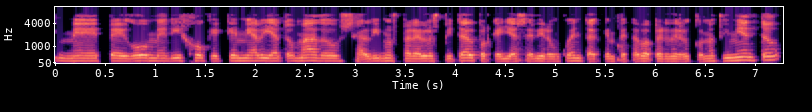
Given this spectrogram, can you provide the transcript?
me pegó, me dijo que qué me había tomado. Salimos para el hospital porque ya se dieron cuenta que empezaba a perder el conocimiento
